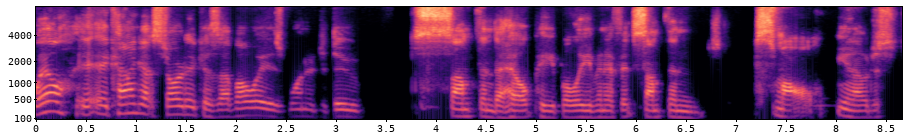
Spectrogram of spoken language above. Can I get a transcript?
Well, it, it kind of got started because I've always wanted to do something to help people, even if it's something small, you know, just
